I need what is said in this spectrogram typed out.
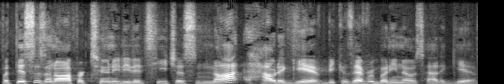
But this is an opportunity to teach us not how to give, because everybody knows how to give,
